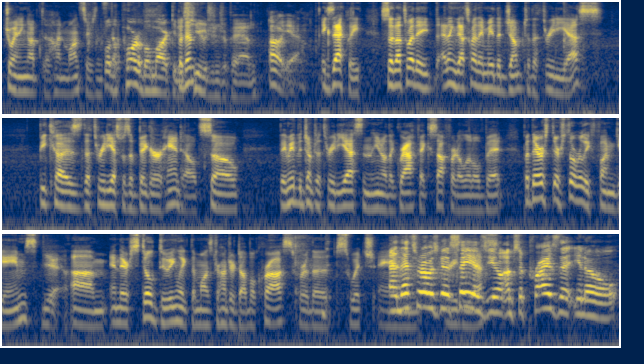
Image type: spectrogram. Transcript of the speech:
joining up to hunt monsters and stuff. well, the portable market is then- huge in Japan. Oh yeah. Exactly. So that's why they. I think that's why they made the jump to the 3DS, because the 3DS was a bigger handheld. So they made the jump to 3DS, and you know the graphics suffered a little bit, but they're they're still really fun games. Yeah. Um, and they're still doing like the Monster Hunter Double Cross for the Switch and. And that's what I was going to say is, you know, I'm surprised that, you know,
